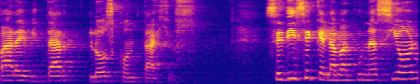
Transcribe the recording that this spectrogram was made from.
para evitar los contagios. Se dice que la vacunación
